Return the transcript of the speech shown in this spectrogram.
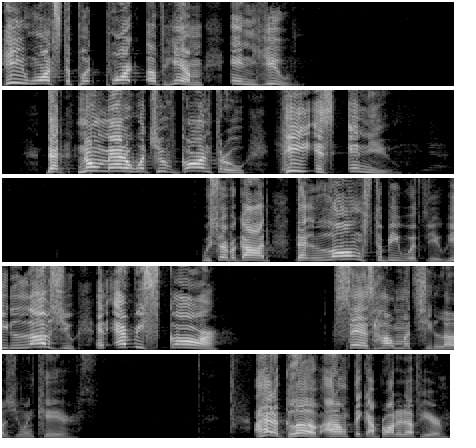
He wants to put part of Him in you. That no matter what you've gone through, He is in you. We serve a God that longs to be with you. He loves you, and every scar says how much He loves you and cares. I had a glove. I don't think I brought it up here,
